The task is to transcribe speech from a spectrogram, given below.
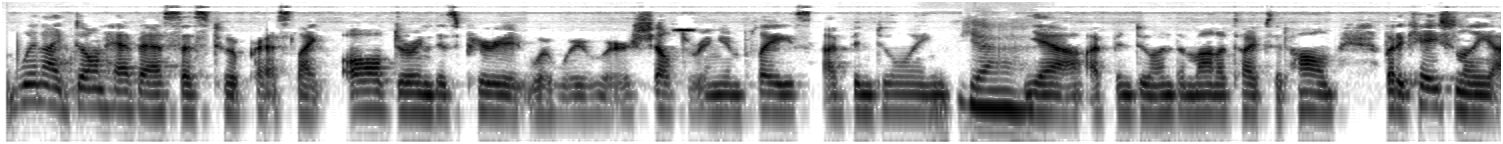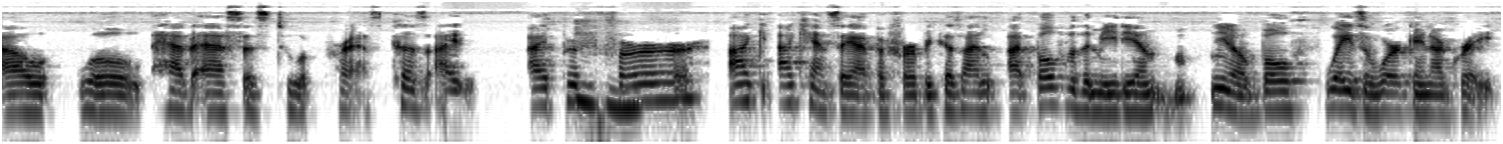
When I don't have access to a press, like all during this period where we were sheltering in place, I've been doing, yeah, yeah, I've been doing the monotypes at home. But occasionally I will have access to a press because I, I mm-hmm. prefer, mm-hmm. I, I can't say I prefer because I, I, both of the medium, you know, both ways of working are great.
